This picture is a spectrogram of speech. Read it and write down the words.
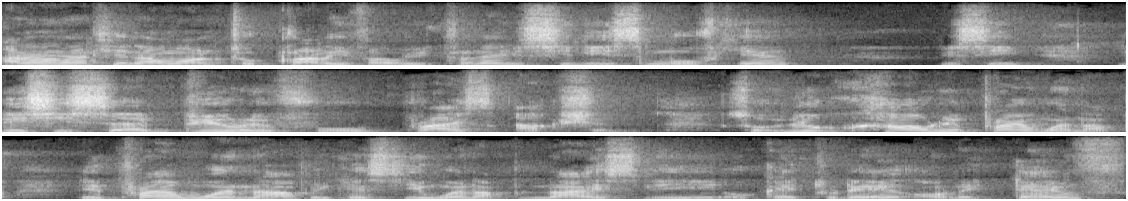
Another thing I want to clarify with you, you see this move here. You see, this is a beautiful price action. So look how the price went up. The price went up. You can see went up nicely. Okay, today on the 10th,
